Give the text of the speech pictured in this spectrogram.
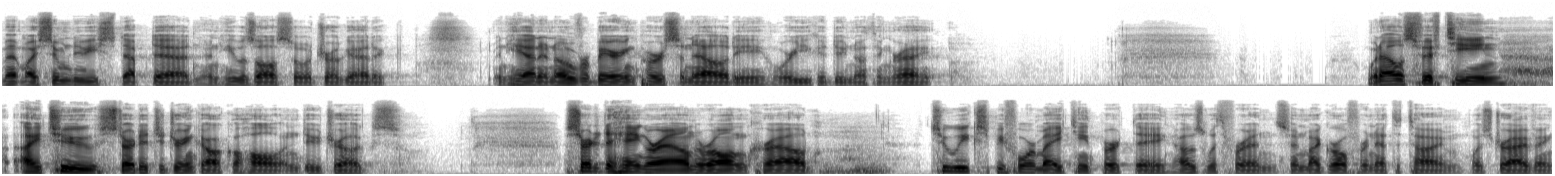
met my soon to be stepdad, and he was also a drug addict. And he had an overbearing personality where you could do nothing right. When I was 15, I too started to drink alcohol and do drugs. Started to hang around the wrong crowd. Two weeks before my 18th birthday, I was with friends, and my girlfriend at the time was driving.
